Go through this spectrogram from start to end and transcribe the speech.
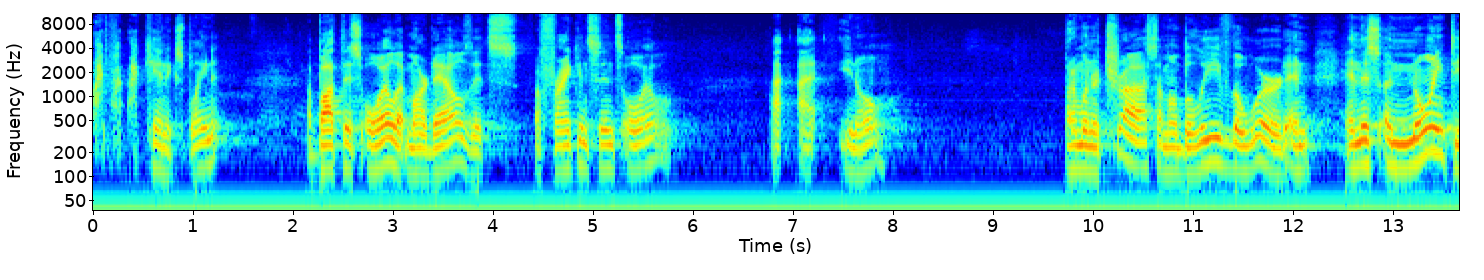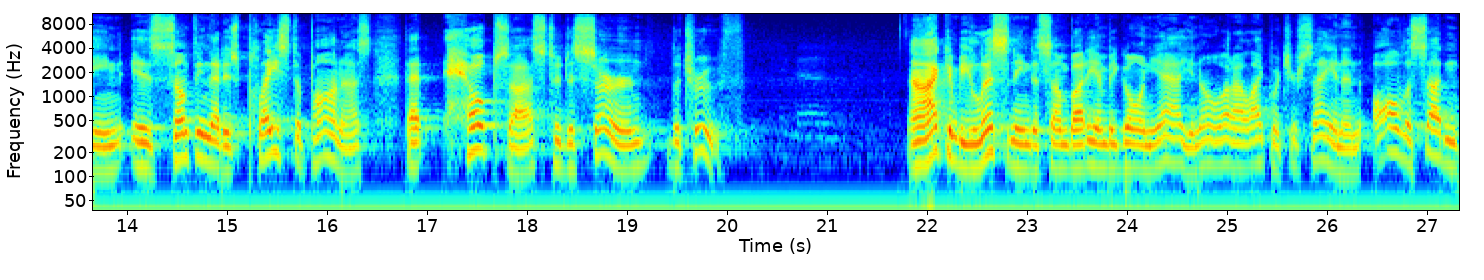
I, I can't explain it. I bought this oil at Mardel's. It's a frankincense oil. I, I you know, but I'm going to trust, I'm going to believe the word. And, and this anointing is something that is placed upon us that helps us to discern the truth. Now, I can be listening to somebody and be going, Yeah, you know what? I like what you're saying. And all of a sudden,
